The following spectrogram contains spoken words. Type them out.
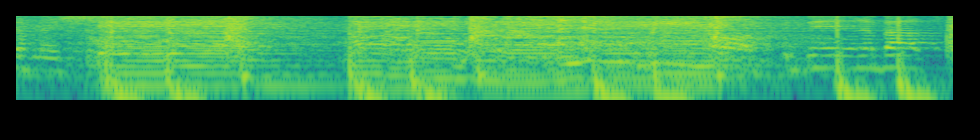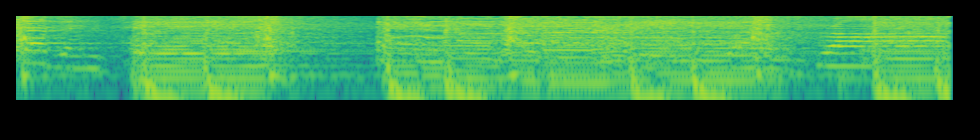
like a machine. I knew he must have been about 17. He was strong.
